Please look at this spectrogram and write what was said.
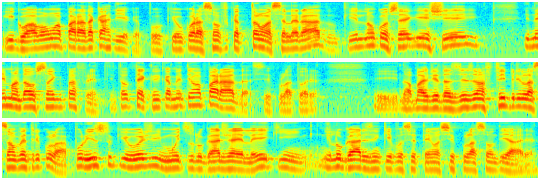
igual a uma parada cardíaca, porque o coração fica tão acelerado que ele não consegue encher e nem mandar o sangue para frente. Então, tecnicamente, é uma parada circulatória. E, na maioria das vezes, é uma fibrilação ventricular. Por isso que hoje, em muitos lugares, já é lei que, em, em lugares em que você tem uma circulação diária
